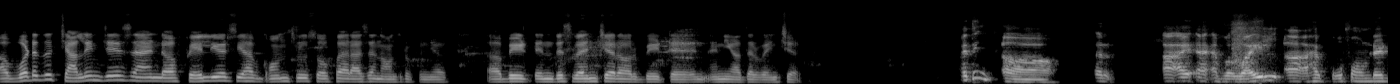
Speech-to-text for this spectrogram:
uh, what are the challenges and uh, failures you have gone through so far as an entrepreneur, uh, be it in this venture or be it in any other venture? I think uh, uh, I, I, while uh, I have co-founded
